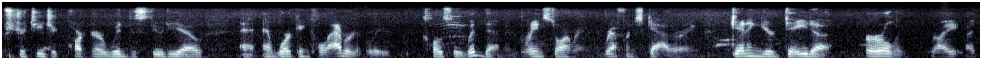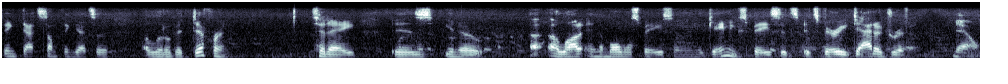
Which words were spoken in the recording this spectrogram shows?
strategic partner with the studio and, and working collaboratively closely with them and brainstorming reference gathering getting your data early right? I think that's something that's a, a little bit different today is you know a, a lot in the mobile space and in the gaming space it's it's very data driven now.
